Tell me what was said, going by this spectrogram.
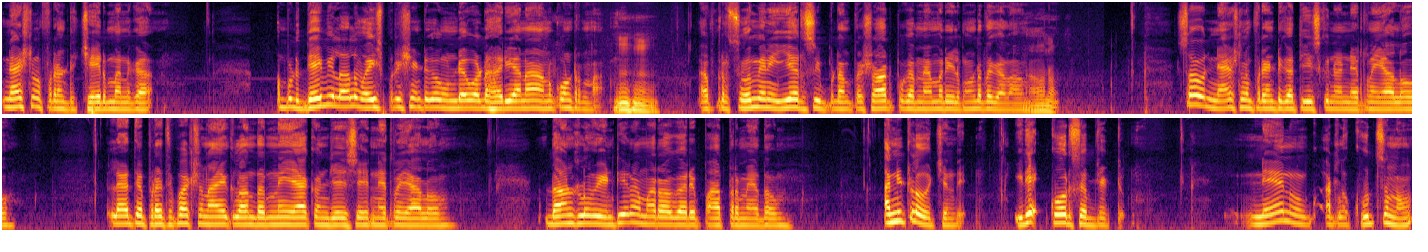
నేషనల్ ఫ్రంట్ చైర్మన్గా. అప్పుడు దేవీలాల్ వైస్ ప్రెసిడెంట్గా ఉండేవాడు హర్యానా అనుకుంటున్నా. ఆఫ్టర్ సో మెనీ ఇయర్స్ ఇప్పుడు అంత షార్ప్గా మెమరీలు ఉండదు కదా. అవును. సో నేషనల్ ఫ్రంట్గా తీసుకునే నిర్ణయాలు లేకపోతే ప్రతిపక్ష నాయకులందరినీ ఏకం చేసే నిర్ణయాలు. దాంట్లో ఎన్టీ రామారావు గారి పాత్ర మీద అన్నిట్లో వచ్చింది. ఇదే కోర్ సబ్జెక్టు. నేను అట్లా కూర్చున్నాం.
